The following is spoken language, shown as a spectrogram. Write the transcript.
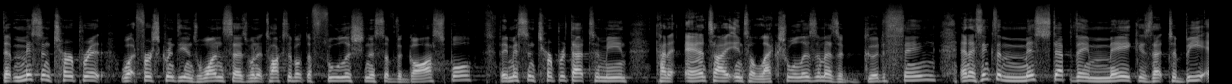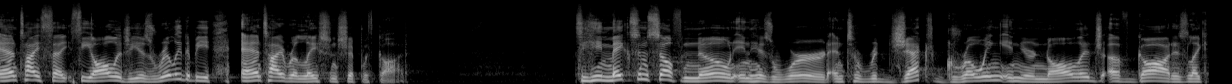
that misinterpret what 1 Corinthians 1 says when it talks about the foolishness of the gospel. They misinterpret that to mean kind of anti intellectualism as a good thing. And I think the misstep they make is that to be anti theology is really to be anti relationship with God. See, he makes himself known in his word, and to reject growing in your knowledge of God is like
